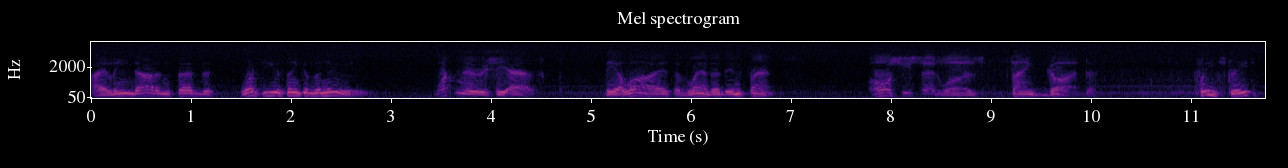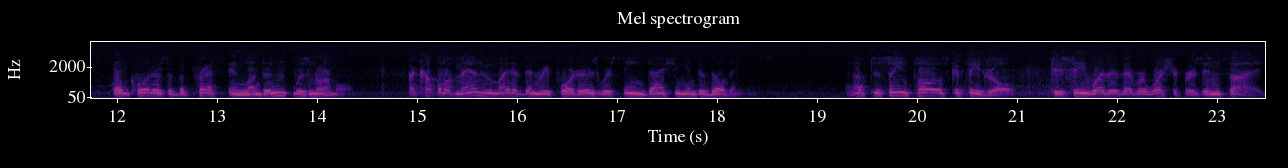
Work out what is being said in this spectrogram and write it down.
I leaned out and said, What do you think of the news? What news? she asked. The Allies have landed in France. All she said was, Thank God. Fleet Street, headquarters of the press in London, was normal. A couple of men who might have been reporters were seen dashing into buildings. And up to St. Paul's Cathedral to see whether there were worshippers inside.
